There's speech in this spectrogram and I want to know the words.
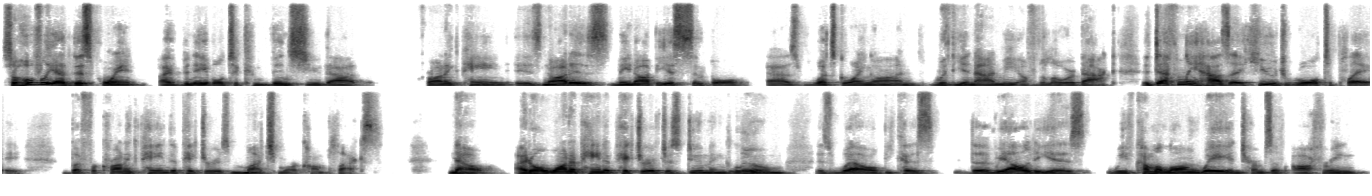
So hopefully at this point, I've been able to convince you that chronic pain is not as, may not be as simple as what's going on with the anatomy of the lower back. It definitely has a huge role to play, but for chronic pain, the picture is much more complex. Now, I don't want to paint a picture of just doom and gloom as well, because the reality is we've come a long way in terms of offering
